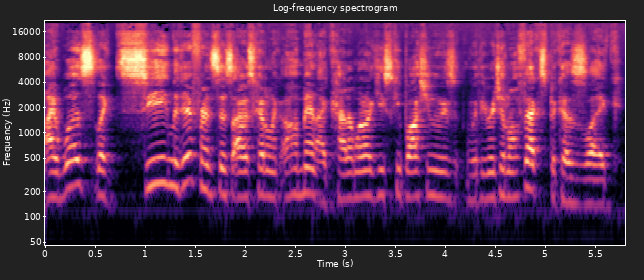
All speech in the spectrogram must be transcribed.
I was like seeing the differences. I was kind of like, oh man, I kind of want to just keep watching movies with the original effects because like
